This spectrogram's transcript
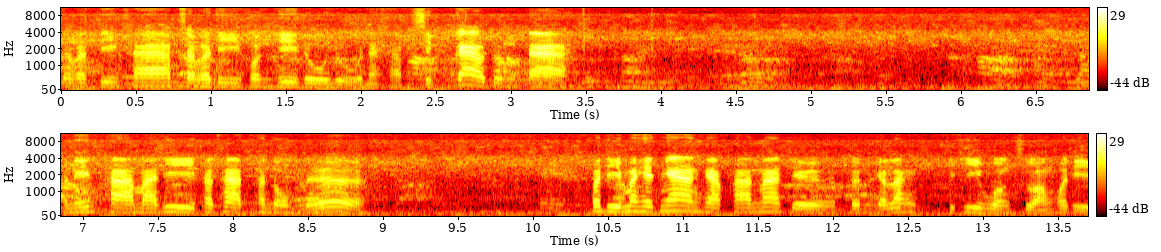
สวัสดีครับ สวัสดีคนที่ดูอยู่นะครับ 19 ดวงตา วันนี้พามาที่พระธาตุพนมเด้อพอดีมาเฮ็ดงานครับพานมาเจอเพิ่นกำลังพิธีบวงสรวงพอดี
